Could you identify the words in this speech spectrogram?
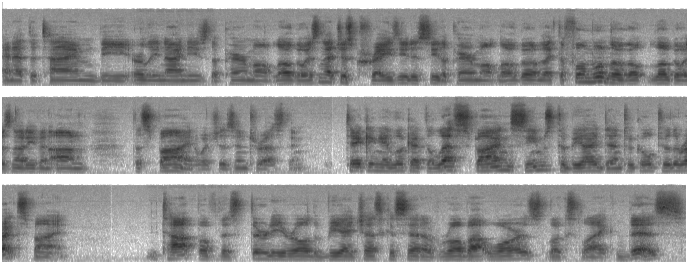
and at the time the early 90s the Paramount logo isn't that just crazy to see the Paramount logo? Like the full moon logo logo is not even on the spine which is interesting. Taking a look at the left spine seems to be identical to the right spine. Top of this 30 year old VHS cassette of Robot Wars looks like this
